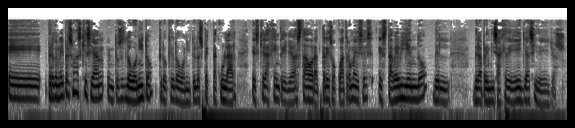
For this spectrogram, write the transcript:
Eh, pero también hay personas que sean, entonces lo bonito, creo que lo bonito y lo espectacular es que la gente que lleva hasta ahora tres o cuatro meses está bebiendo del, del aprendizaje de ellas y de ellos.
